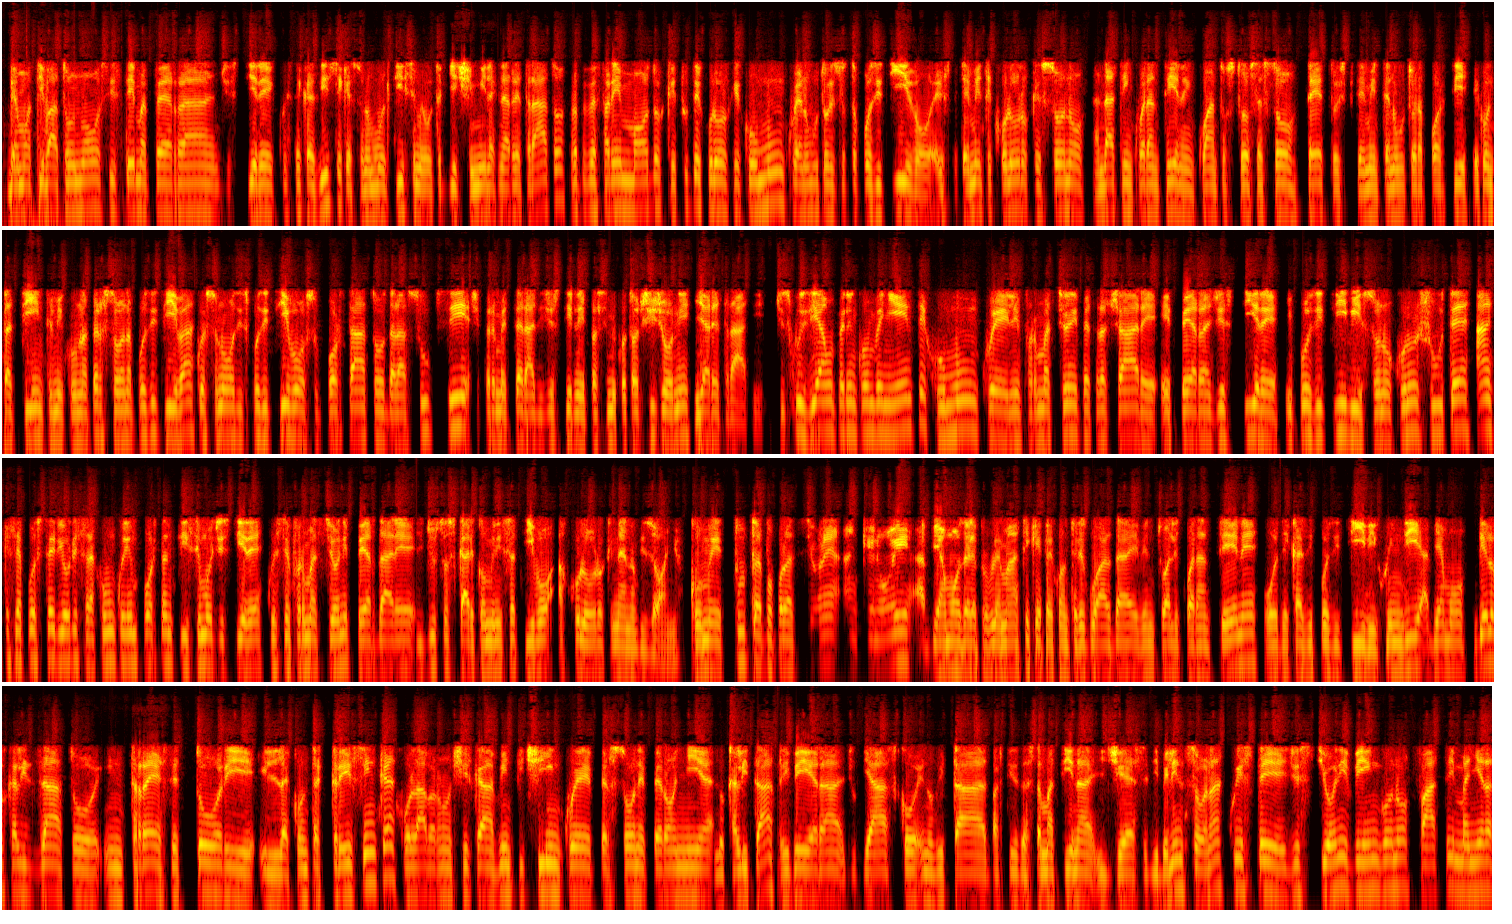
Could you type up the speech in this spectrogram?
Abbiamo attivato un nuovo sistema per uh, gestire queste casistiche, sono moltissime, oltre 10.000 in arretrato, proprio per fare in modo che tutti coloro che comunque hanno avuto un risultato positivo e rispettivamente coloro che sono andati in quarantena in quanto sto stesso tetto rispettivamente hanno avuto rapporti e contatti intimi con una persona positiva, questo nuovo dispositivo supportato dalla SUPSI ci permetterà di gestire nei prossimi 14 giorni gli arretrati. Ci scusiamo per l'inconveniente, comunque le informazioni per tracciare e per gestire i positivi sono conosciute, anche anche se a posteriori sarà comunque importantissimo gestire queste informazioni per dare il giusto scarico amministrativo a coloro che ne hanno bisogno. Come tutta la popolazione, anche noi abbiamo delle problematiche per quanto riguarda eventuali quarantene o dei casi positivi, quindi abbiamo delocalizzato in tre settori il contact tracing, collaborano circa 25 persone per ogni località, Rivera, Giubiasco e novità a partire da stamattina il GS di Bellinzona. Queste gestioni vengono fatte in maniera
